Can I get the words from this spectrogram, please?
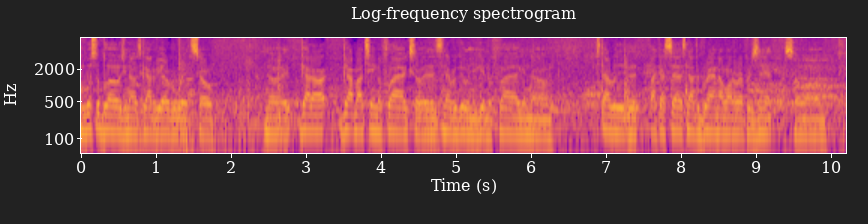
the whistle blows. You know, it's got to be over with. So, you know, it got our got my team a flag. So it's never good when you're getting a flag. And um, it's not really the like I said, it's not the brand I want to represent. So. Um,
